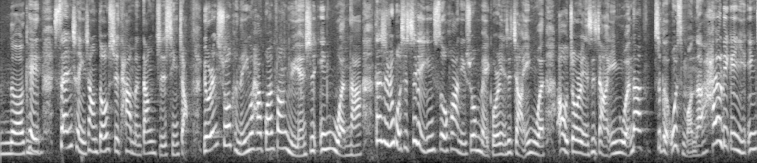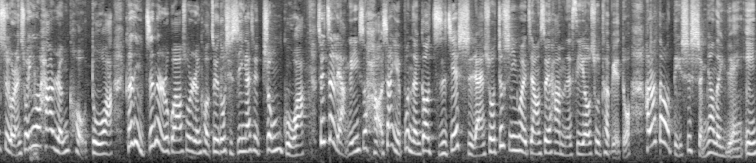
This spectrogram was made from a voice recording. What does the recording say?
呢？可以三成以上都是他们当执行长。有人说可能因为他官方语言是。英文呐，但是如果是这个因素的话，你说美国人也是讲英文，澳洲人也是讲英文，那这个为什么呢？还有另一个因素，有人说因为他人口多啊，可是你真的如果要说人口最多，其实应该是中国啊，所以这两个因素好像也不能够直接使然说就是因为这样，所以他们的 CEO 数特别多。好，那到底是什么样的原因？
